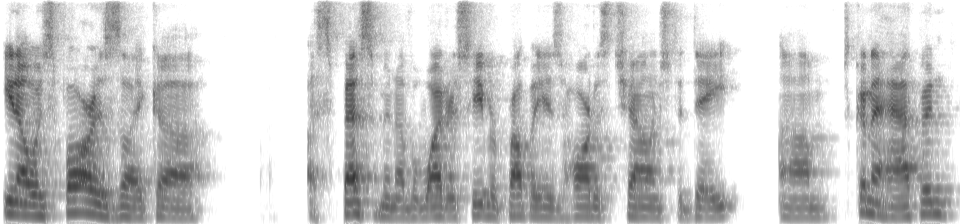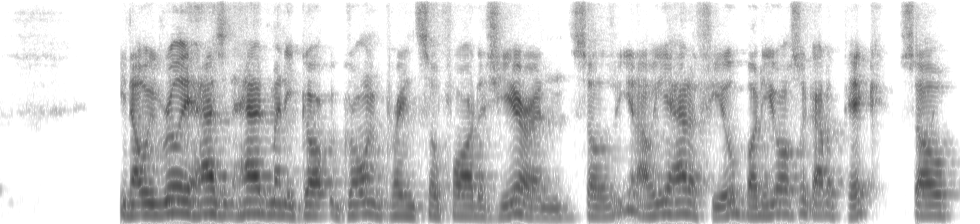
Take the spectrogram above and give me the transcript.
you know, as far as like a, a specimen of a wide receiver, probably his hardest challenge to date. Um, it's going to happen. You know, he really hasn't had many go- growing pains so far this year, and so you know he had a few, but he also got a pick. So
